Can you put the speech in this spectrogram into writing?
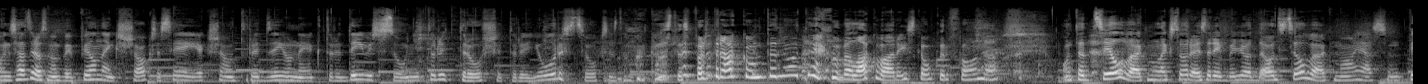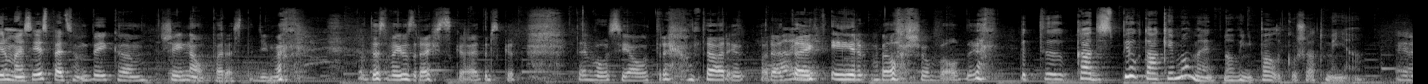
Un es atceros, man bija pilnīgs šoks. Es ienāku iekšā, un tur ir dzīvnieki, tur ir divi suņi, tur ir truši, tur ir jūras cūks. Es domāju, kas tas par trakumu te notiek, un vēl akvārijas kaut kur fonā. Un tad cilvēki, man liekas, toreiz arī bija ļoti daudz cilvēku mājās. Un pirmais iespējas man bija, ka šī nav parasta ģimene. Un tas bija uzreiz skaidrs, ka te būs jautri. Tā arī varētu teikt, ir vēl šobrīd. Bet uh, kādi spilgtākie momenti no viņa palikuši atmiņā? Ir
